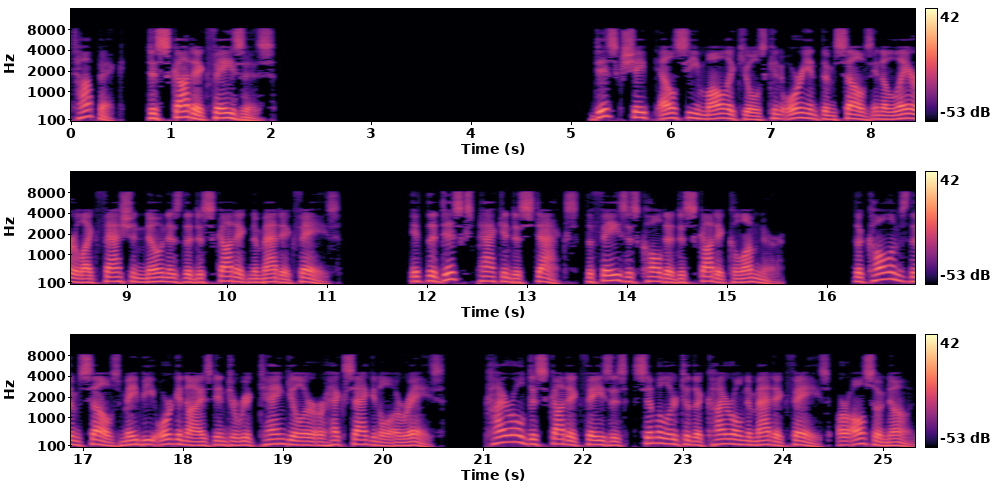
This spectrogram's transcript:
Topic: Discotic phases. Disc-shaped LC molecules can orient themselves in a layer-like fashion known as the discotic nematic phase. If the discs pack into stacks, the phase is called a discotic columnar. The columns themselves may be organized into rectangular or hexagonal arrays. Chiral discotic phases, similar to the chiral nematic phase, are also known.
